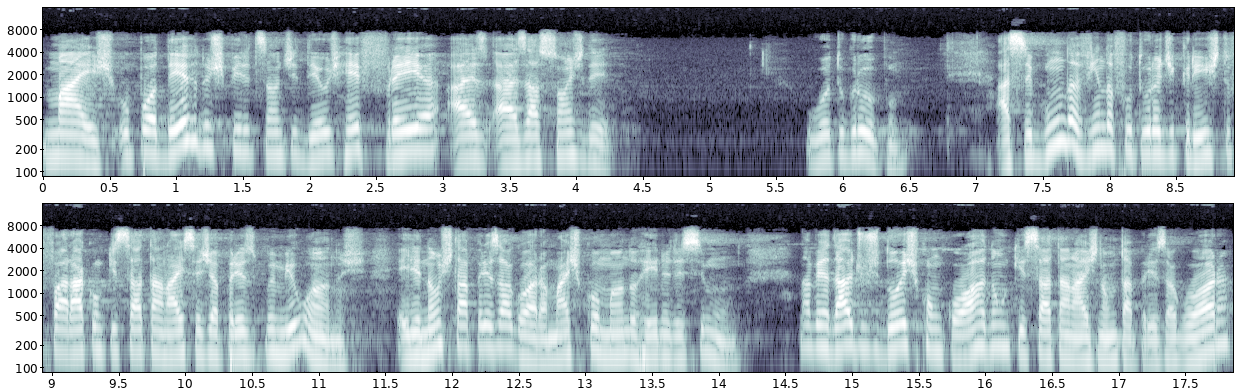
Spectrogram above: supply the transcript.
mas o poder do Espírito Santo de Deus refreia as, as ações dele. O outro grupo, a segunda vinda futura de Cristo fará com que Satanás seja preso por mil anos. Ele não está preso agora, mas comanda o reino desse mundo. Na verdade, os dois concordam que Satanás não está preso agora,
